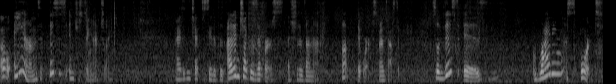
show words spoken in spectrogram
Oh, and this is interesting, actually. I didn't check to see that the, I didn't check the zippers. I should have done that. Oh, it works. Fantastic. So this is riding a sport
